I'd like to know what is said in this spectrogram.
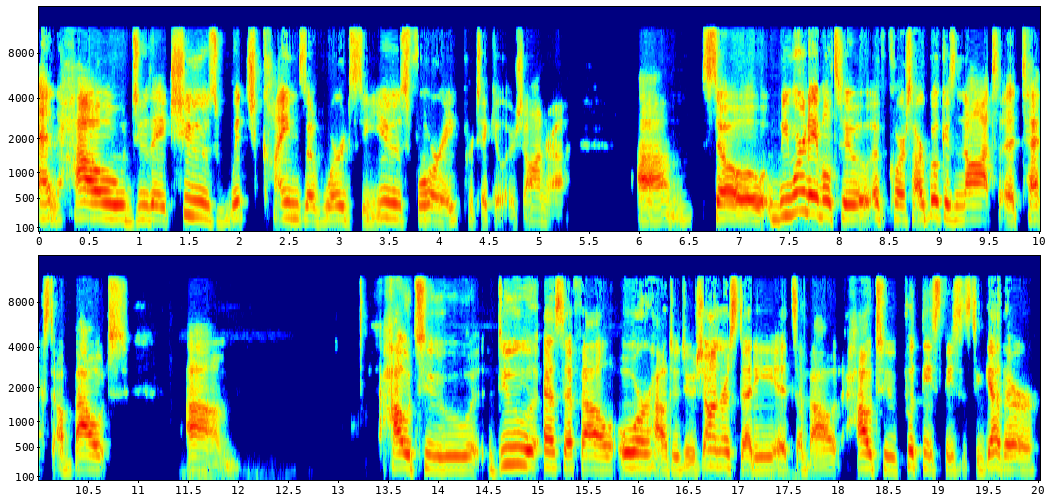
and how do they choose which kinds of words to use for a particular genre? Um, so we weren't able to, of course, our book is not a text about um, how to do SFL or how to do genre study. It's about how to put these pieces together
